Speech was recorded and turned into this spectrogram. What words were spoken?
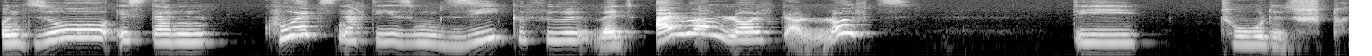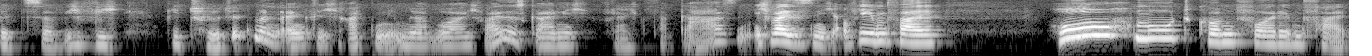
Und so ist dann kurz nach diesem Sieggefühl, wenn es einmal läuft, dann läuft's, die Todesspritze. Wie, wie, wie tötet man eigentlich Ratten im Labor? Ich weiß es gar nicht. Vielleicht vergasen? Ich weiß es nicht. Auf jeden Fall, Hochmut kommt vor dem Fall.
